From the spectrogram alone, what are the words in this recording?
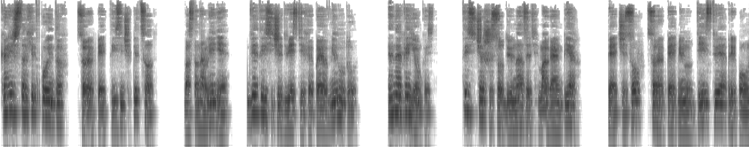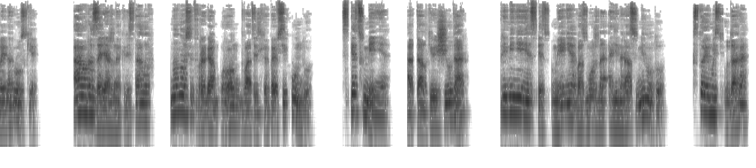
Количество хитпоинтов — 45500. Восстановление — 2200 хп в минуту. Энергоемкость — 1612 мегаампер. 5 часов 45 минут действия при полной нагрузке. Аура заряженных кристаллов наносит врагам урон 20 хп в секунду. Спецумение. Отталкивающий удар. Применение спецумения возможно один раз в минуту. Стоимость удара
